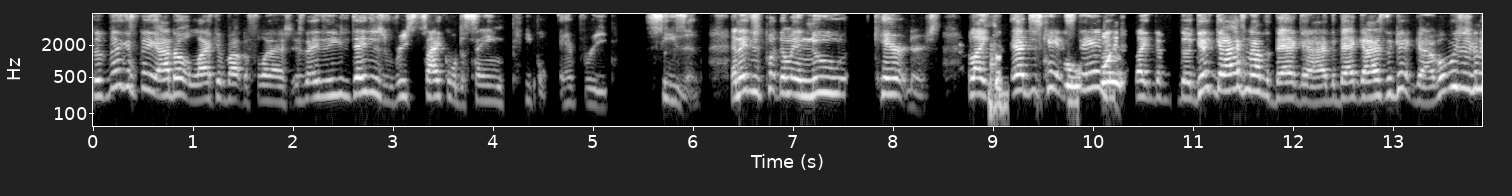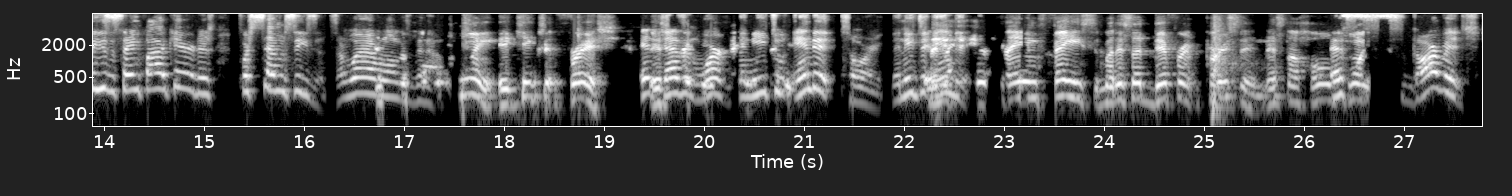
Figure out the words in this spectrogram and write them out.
The biggest thing I don't like about the Flash is they they just recycle the same people every season, and they just put them in new characters. Like I just can't stand it. Like the, the good guy's not the bad guy, the bad guy's the good guy. But we're just gonna use the same five characters for seven seasons or whatever long it's been out. Point. It keeps it fresh. It It's- doesn't work. They need to end it. Sorry, they need to end it. The same face, but it's a different person. That's the whole point. It's garbage.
